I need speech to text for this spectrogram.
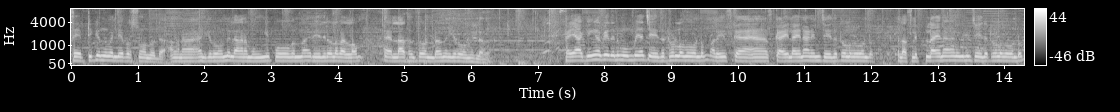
സേഫ്റ്റിക്കൊന്നും വലിയ പ്രശ്നമൊന്നുമില്ല. അങ്ങനെ എനിക്ക് തോന്നുന്നില്ല അങ്ങനെ മുങ്ങിപ്പോകുന്ന രീതിയിലുള്ള വെള്ളം എല്ലാ സ്ഥലത്തും ഉണ്ടെന്ന് എനിക്ക് തോന്നുന്നില്ല അത്. കയാക്കിംഗ് ഒക്കെ ഇതിന് മുമ്പ് ഞാൻ ചെയ്തിട്ടുള്ളത് കൊണ്ടും അല്ലെങ്കിൽ സ്കൈ സ്കൈ ലൈനാണെങ്കിലും ചെയ്തിട്ടുള്ളത് കൊണ്ടും അല്ല സ്ലിപ്പ് ലൈനാണെങ്കിലും ചെയ്തിട്ടുള്ളത് കൊണ്ടും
